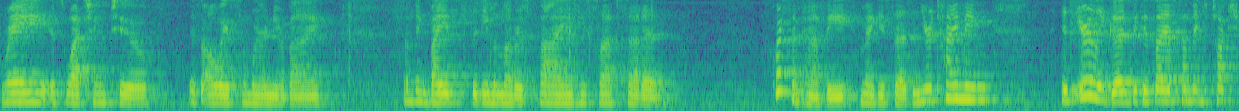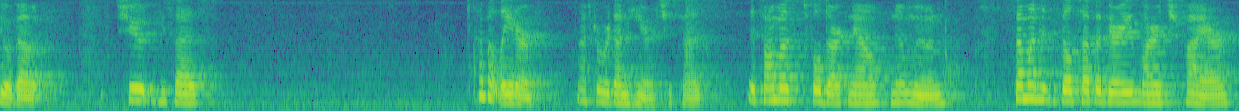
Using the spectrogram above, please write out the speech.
Ray is watching too, is always somewhere nearby. Something bites the demon lover's thigh and he slaps at it. Of course I'm happy, Maggie says, and your timing is eerily good because I have something to talk to you about. Shoot, he says. How about later? After we're done here, she says. It's almost full dark now, no moon. Someone has built up a very large fire.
